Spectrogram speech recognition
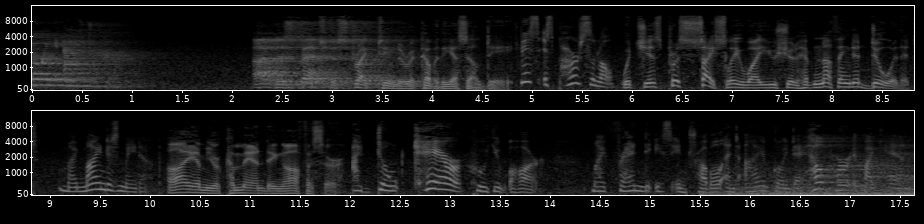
going after her. I've dispatched a strike team to recover the SLD. This is personal. Which is precisely why you should have nothing to do with it. My mind is made up. I am your commanding officer. I don't care who you are. My friend is in trouble, and I am going to help her if I can.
